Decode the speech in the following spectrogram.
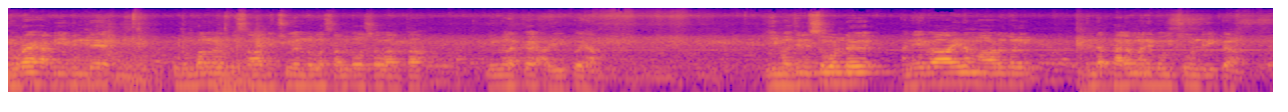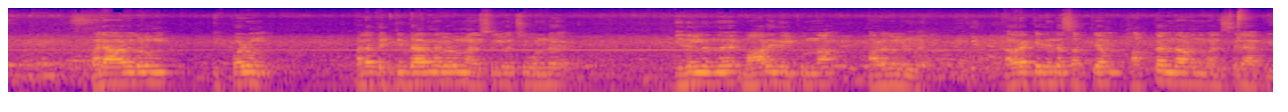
നൂറ ഹബീബിന്റെ കുടുംബങ്ങൾക്ക് സാധിച്ചു എന്നുള്ള സന്തോഷ വാർത്ത നിങ്ങളൊക്കെ അറിയിക്കുകയാണ്. ഈ മജ്ലിസ് കൊണ്ട് അനേകായിരം ആളുകൾ ഇതിന്റെ ഫലം അനുഭവിച്ചുകൊണ്ടിരിക്കുകയാണ്. പല ആളുകളും ഇപ്പോഴും പല തെറ്റിദ്ധാരണകളും മനസ്സിൽ വെച്ചുകൊണ്ട് ഇതിൽ നിന്ന് മാറി നിൽക്കുന്ന ആളുകളുണ്ട്. അവരൊക്കെ ഇതിന്റെ സത്യം ഹക്ക് എന്താണെന്ന് മനസ്സിലാക്കി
